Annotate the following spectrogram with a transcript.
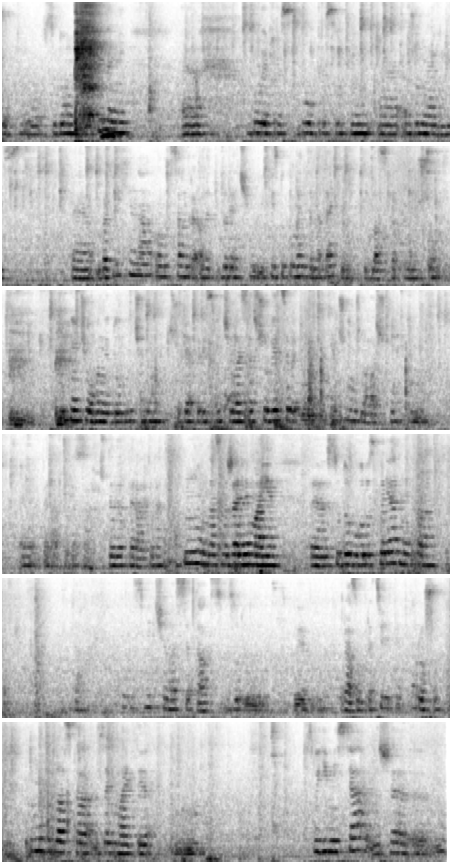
щоб в судовому засіданні були був присутній журналіст Бабіхіна Олександра, але, до речі, якісь документи надайте, будь ласка, тому що Тут нічого не долучено, щоб я пересвідчилася, що ви це, якщо можна вашу м, е, оператора, телеоператора. Ну, у нас, на жаль, немає е, судового розпорядника. Так, пересвідчилася, так. Ви разом працюєте? Прошу. Тому, будь ласка, займайте свої місця, лише е, ну,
